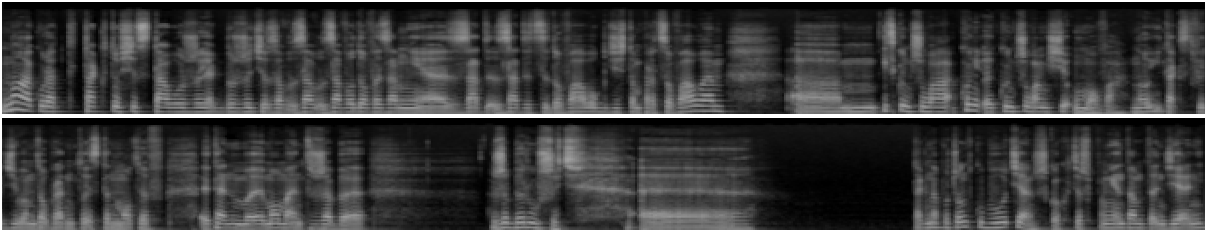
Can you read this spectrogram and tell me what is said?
No, akurat tak to się stało, że jakby życie za, za, zawodowe za mnie zadecydowało, gdzieś tam pracowałem. Um, I skończyła, koń, kończyła mi się umowa. No i tak stwierdziłem, dobra, no to jest ten motyw, ten moment, żeby, żeby ruszyć. E, tak na początku było ciężko, chociaż pamiętam ten dzień,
